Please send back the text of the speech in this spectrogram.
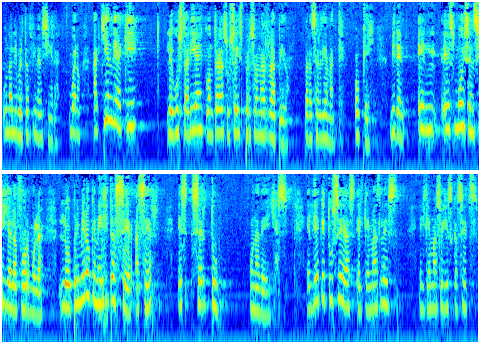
una libertad financiera. Bueno, ¿a quién de aquí le gustaría encontrar a sus seis personas rápido para ser diamante? Ok, miren, es muy sencilla la fórmula. Lo primero que necesitas hacer es ser tú, una de ellas. El día que tú seas el que más lees, el que más oyes cassettes,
